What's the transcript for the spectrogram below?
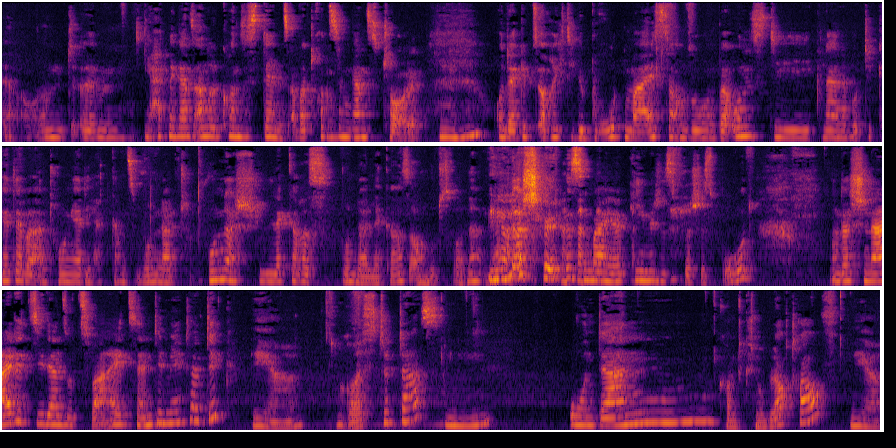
äh, und ähm, ja, hat eine ganz andere Konsistenz, aber trotzdem ganz toll. Mhm. Und da gibt es auch richtige Brotmeister und so. Und bei uns die kleine Boutiquetta bei Antonia, die hat ganz wundert, wunderleckeres, wunderleckeres, auch ein gutes Wort, ne? Ja. Wunderschönes mallorquinisches frisches Brot. Und das schneidet sie dann so zwei Zentimeter dick, Ja. röstet das Mhm. Und dann kommt Knoblauch drauf Ja.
